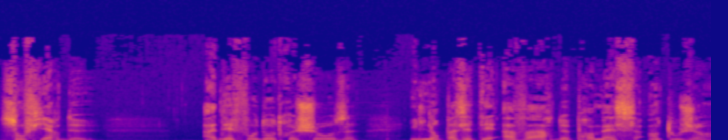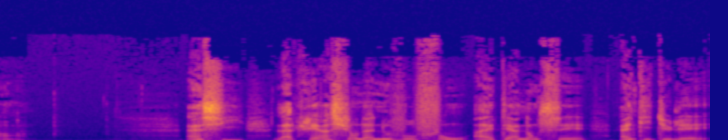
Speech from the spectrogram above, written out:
sont fiers d'eux. À défaut d'autre chose, ils n'ont pas été avares de promesses en tout genre. Ainsi, la création d'un nouveau fonds a été annoncée, intitulé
